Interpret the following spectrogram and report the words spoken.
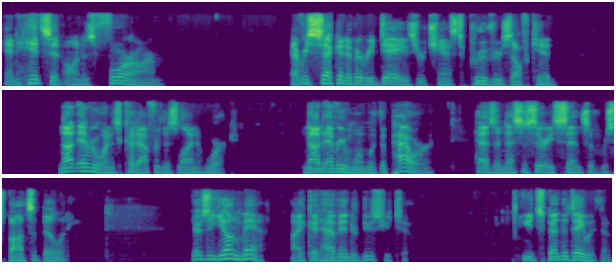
and hits it on his forearm. Every second of every day is your chance to prove yourself, kid. Not everyone is cut out for this line of work. Not everyone with the power has a necessary sense of responsibility. There's a young man I could have introduced you to. You'd spend the day with him.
